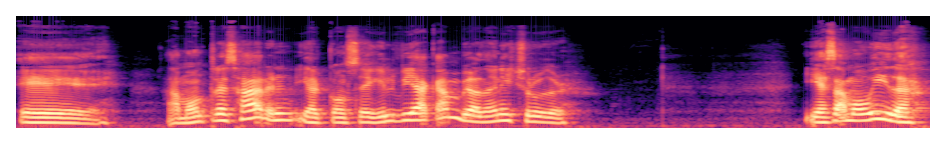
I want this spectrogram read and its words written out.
eh, a Montres Harrell y al conseguir vía cambio a Danny Schroeder. Y esa movida,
